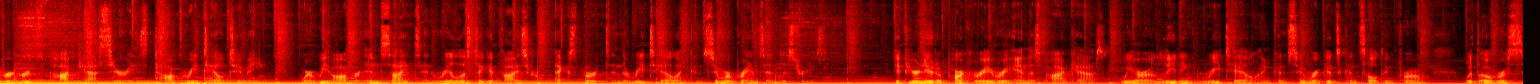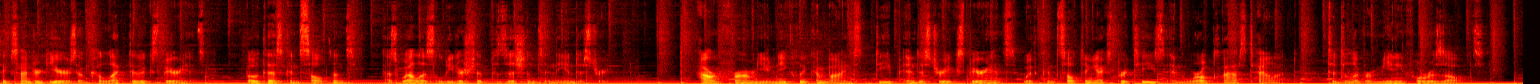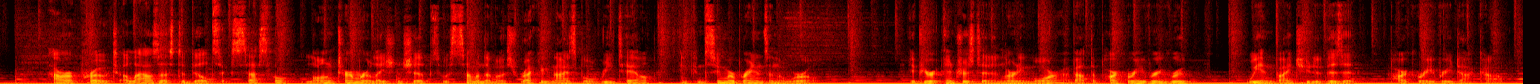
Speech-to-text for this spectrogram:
Avery Group's podcast series, Talk Retail to Me, where we offer insights and realistic advice from experts in the retail and consumer brands industries. If you're new to Parker Avery and this podcast, we are a leading retail and consumer goods consulting firm with over 600 years of collective experience, both as consultants as well as leadership positions in the industry. Our firm uniquely combines deep industry experience with consulting expertise and world class talent to deliver meaningful results. Our approach allows us to build successful, long term relationships with some of the most recognizable retail and consumer brands in the world. If you're interested in learning more about the Parker Avery Group, we invite you to visit parkeravery.com.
